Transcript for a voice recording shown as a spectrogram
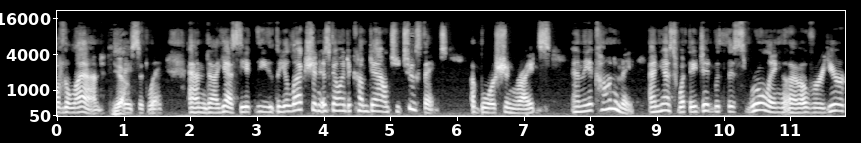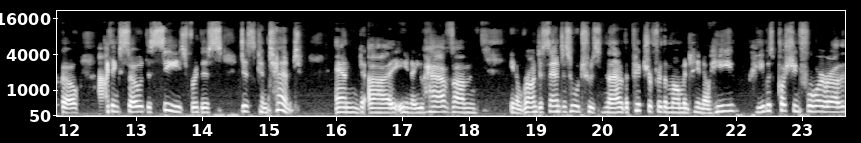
of the land, Yeah. basically. And uh, yes, the, the, the election is going to come down to two things abortion rights and the economy. And yes, what they did with this ruling uh, over a year ago, I think sowed the seeds for this discontent. And, uh, you know, you have, um, you know, Ron DeSantis, who's not out of the picture for the moment, you know, he, he was pushing for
